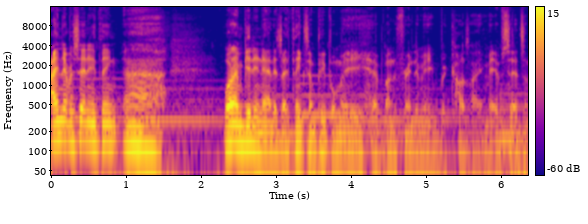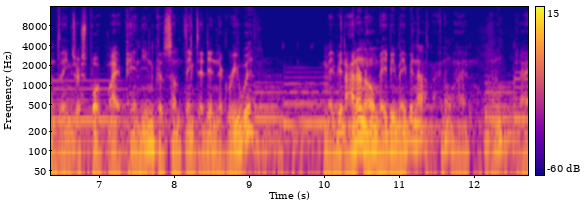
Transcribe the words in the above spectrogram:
I never said anything. Ah, what I'm getting at is, I think some people may have unfriended me because I may have said some things or spoke my opinion because some things I didn't agree with. Maybe I don't know. Maybe maybe not. I don't. I, I don't. I.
